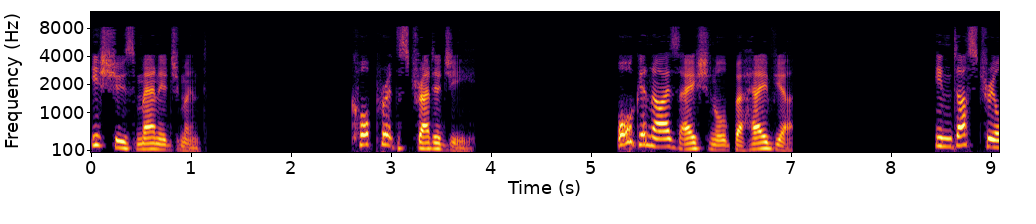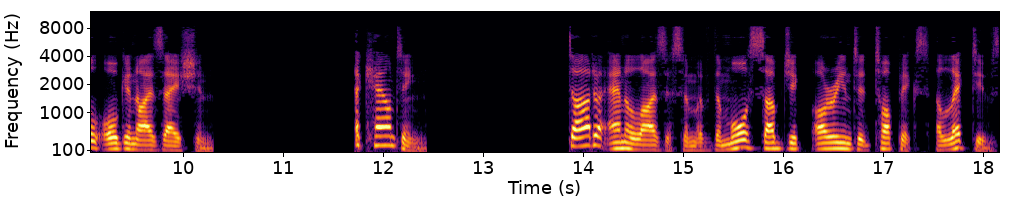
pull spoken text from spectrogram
Issues management Corporate strategy Organizational behavior Industrial organization Accounting Data analysis Some of the more subject-oriented topics electives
